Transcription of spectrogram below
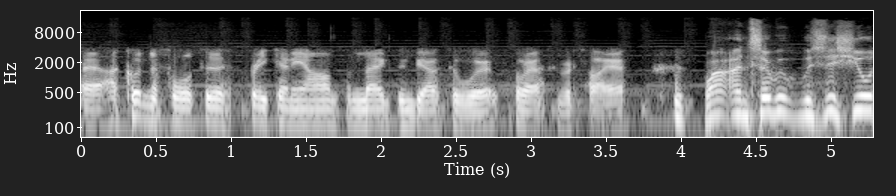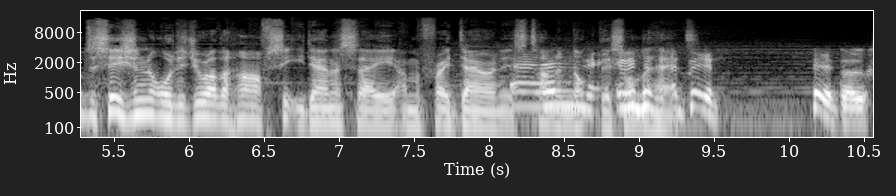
uh, I couldn't afford to break any arms and legs and be out of work, so I had to retire. Wow, and so was this your decision, or did your other half sit you down and say, "I'm afraid, Darren, it's time to Um, knock this on was the a, head"? A bit of, bit of both.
